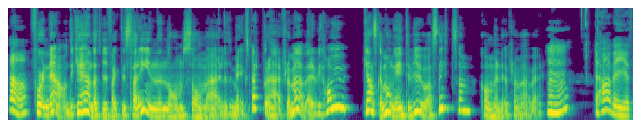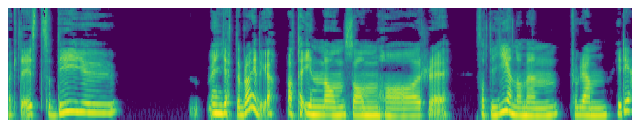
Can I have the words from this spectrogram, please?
Ja. For now. Det kan ju hända att vi faktiskt tar in någon som är lite mer expert på det här framöver. Vi har ju ganska många intervjuavsnitt som kommer nu framöver. Mm, det har vi ju faktiskt. Så det är ju en jättebra idé att ta in någon som har eh, fått igenom en programidé.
